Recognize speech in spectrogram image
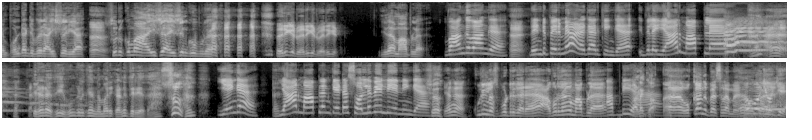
என் பொண்டாட்டி பேர் ஐஸ்வர்யா. ஆ. சுருக்கமா ஐசு ஐசுன்னு கூப்பிடுவேன். Very good very good very good இதான் மாப்பிள்ளை வாங்க வாங்க. ரெண்டு பேருமே அழகா இருக்கீங்க. இதுல யார் மாப்பிள? என்னடா இது இவங்களுக்கு இந்த மாதிரி கண்ணு தெரியாதா? ஏங்க யார் மாப்பிளன்னு கேட்டா சொல்லவே இல்லையே நீங்க. ஏங்க கூலிங் கிளாஸ் போட்டிருக்காரு. அவர் தாங்க மாப்பிள்ள அப்படியா. உட்காந்து பேசலாமே. Okay okay.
